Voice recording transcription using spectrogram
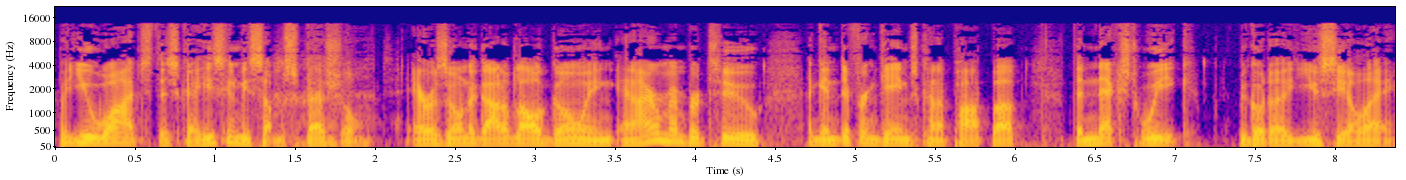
But you watch this guy, he's going to be something special. Arizona got it all going. And I remember, too, again, different games kind of pop up. The next week, we go to UCLA.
